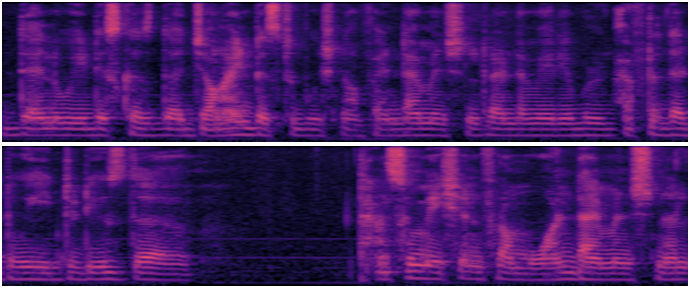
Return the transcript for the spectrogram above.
Then we discuss the joint distribution of n dimensional random variable. After that we introduce the transformation from one dimensional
